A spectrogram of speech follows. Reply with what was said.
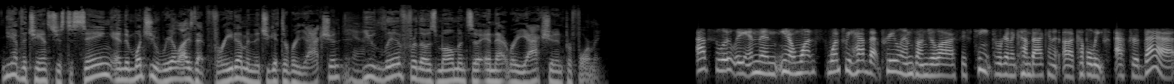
you, you have the chance just to sing and then once you realize that freedom and that you get the reaction, Yeah. you live for those moments uh, and that reaction in performing. Absolutely, and then you know once once we have that prelims on July fifteenth, we're going to come back in a couple weeks after that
